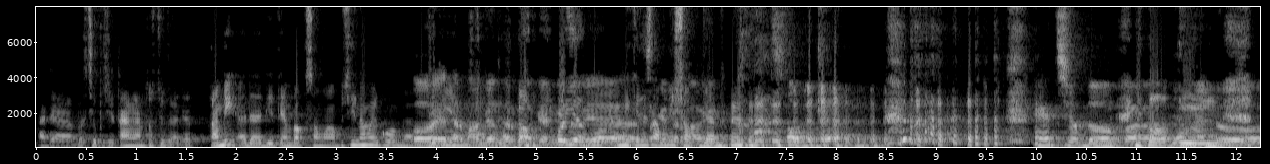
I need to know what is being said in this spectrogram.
ada bersih bersih tangan terus juga ada tadi ada ditembak sama apa sih namanya gue nggak Oh, ya, thermal gun oh gitu, iya gue ya. mikirnya thermal shotgun Headshot dong pak. Jangan dong.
